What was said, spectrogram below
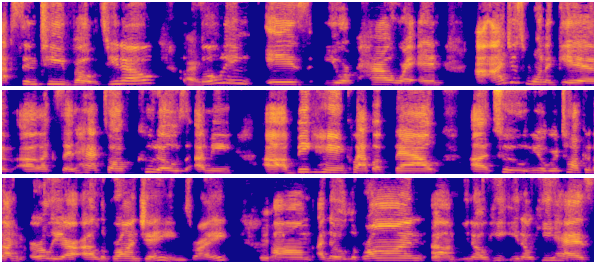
absentee votes. You know, right. voting is your power, and I, I just want to give, uh, like I said, hats off, kudos. I mean, uh, a big hand clap, a bow uh, to, you know, we were talking about him earlier, uh, LeBron James, right? Yeah. Um, I know LeBron, um, you know, he, you know, he has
